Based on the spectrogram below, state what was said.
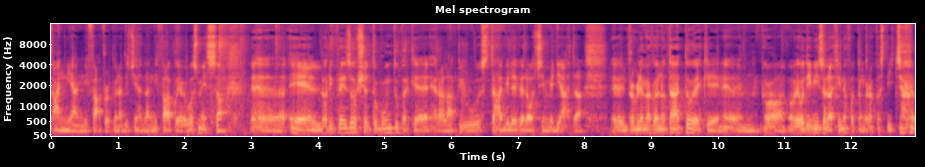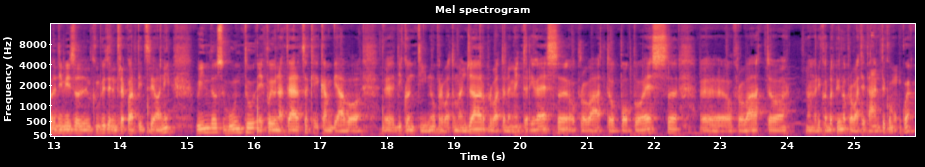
anni anni fa, proprio una decina d'anni fa, poi avevo smesso eh, e l'ho ripreso, ho scelto Ubuntu perché era la più stabile, veloce e immediata. Eh, il problema che ho notato è che ehm, ho, avevo diviso alla fine, ho fatto un gran pasticcio, ho diviso il computer in tre partizioni, Windows, Ubuntu e poi una terza che cambiavo eh, di continuo. Ho provato Mangiare, ho provato Elementary OS, ho provato provato Pop OS, eh, ho provato, non mi ricordo più, ne ho provate tante comunque,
